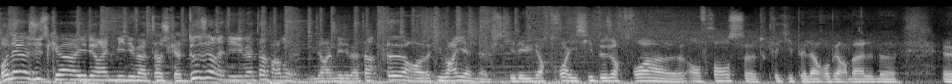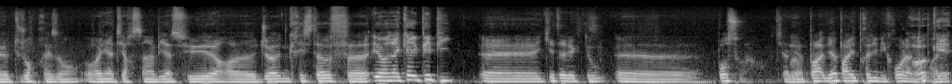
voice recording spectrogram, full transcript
On est là jusqu'à 1h30 du matin, jusqu'à 2h30 du matin, pardon, 1h30 du matin, heure euh, ivoirienne, puisqu'il est 1h03 ici, 2h03 euh, en France. Euh, toute l'équipe est là, Robert Malm, toujours présent, Aurélien Tiersin, bien sûr, John, Christophe, et on accueille Pépi, qui est avec nous. bonsoir viens, parler près du micro là. Ok,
